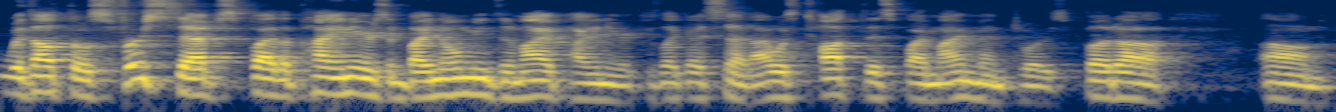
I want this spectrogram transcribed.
without those first steps by the pioneers, and by no means am I a pioneer, because like I said, I was taught this by my mentors. But uh, um,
